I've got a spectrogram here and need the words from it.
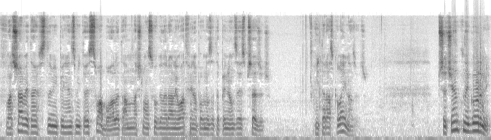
W Warszawie tak z tymi pieniędzmi to jest słabo, ale tam na Śląsku generalnie łatwiej na pewno za te pieniądze jest przeżyć. I teraz kolejna rzecz. Przeciętny górnik,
